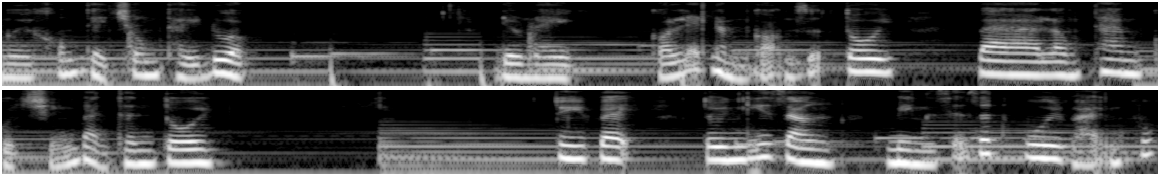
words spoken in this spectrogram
người không thể trông thấy được. Điều này có lẽ nằm gọn giữa tôi và lòng tham của chính bản thân tôi. Tuy vậy, tôi nghĩ rằng mình sẽ rất vui và hạnh phúc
